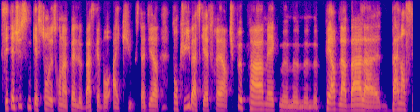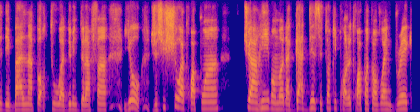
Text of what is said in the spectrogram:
c'était juste une question de ce qu'on appelle le basketball IQ. C'est-à-dire, ton QI basket, frère, tu peux pas, mec, me, me, me, me perdre la balle, à balancer des balles n'importe où à deux minutes de la fin. Yo, je suis chaud à trois points. Tu arrives en mode à got this, c'est toi qui prends le trois points, t'envoies une break.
